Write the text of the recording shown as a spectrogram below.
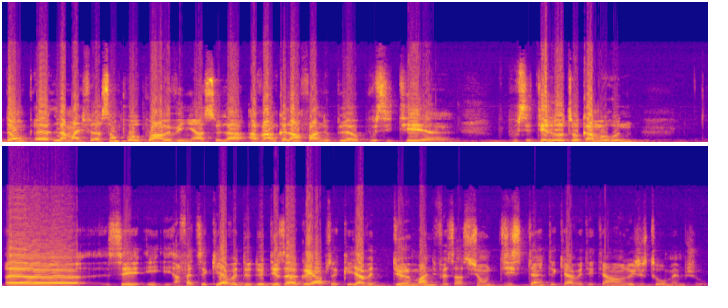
Donc, euh, la manifestation, pour, pour en revenir à cela, avant que l'enfant ne pleure, pour citer, euh, pour citer l'autre au Cameroun, en fait, ce qu'il y avait de, de désagréable, c'est qu'il y avait deux manifestations distinctes qui avaient été enregistrées au même jour.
